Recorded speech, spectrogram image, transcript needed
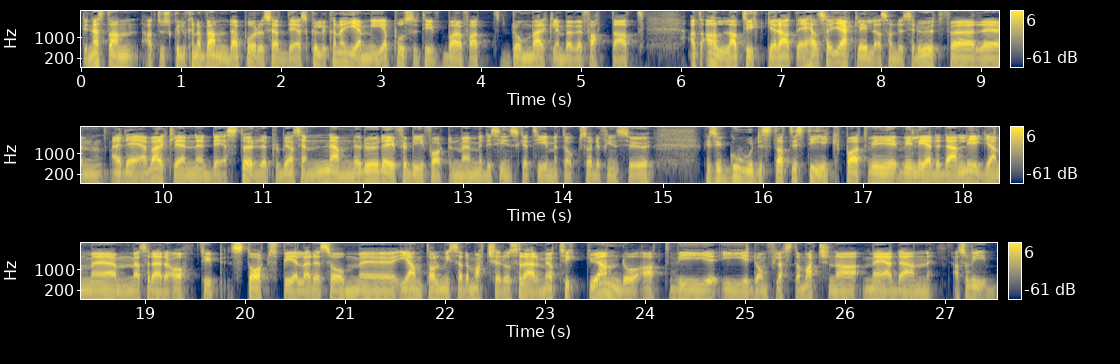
det är nästan att du skulle kunna vända på det och säga att det skulle kunna ge mer positivt bara för att de verkligen behöver fatta att att alla tycker att det är så jäkla illa som det ser ut. För eh, det är verkligen det är större problem. Sen nämner du det i förbifarten med medicinska teamet också. Det finns ju finns ju god statistik på att vi, vi leder den ligan med, med sådär, ja, typ startspelare som eh, i antal missade matcher och sådär. Men jag tycker ju ändå att vi i de flesta matcherna med den, alltså vi,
